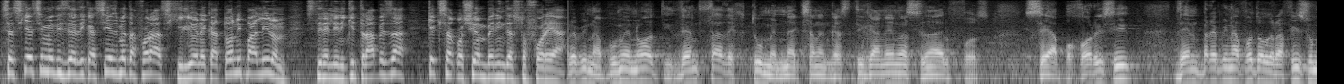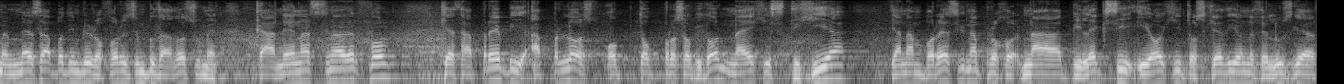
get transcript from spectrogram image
σε σχέση με τις διαδικασίες μεταφοράς 1.100 υπαλλήλων στην Ελληνική Τράπεζα και 650 στο φορέα. Πρέπει να πούμε ότι δεν θα δεχτούμε να εξαναγκαστεί κανένας συνάδελφος σε αποχώρηση. Δεν πρέπει να φωτογραφίσουμε μέσα από την πληροφόρηση που θα δώσουμε κανένα συναδελφό και θα πρέπει απλώς το προσωπικό να έχει στοιχεία για να μπορέσει να, προχω... να επιλέξει ή όχι το σχέδιο εθελούσια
